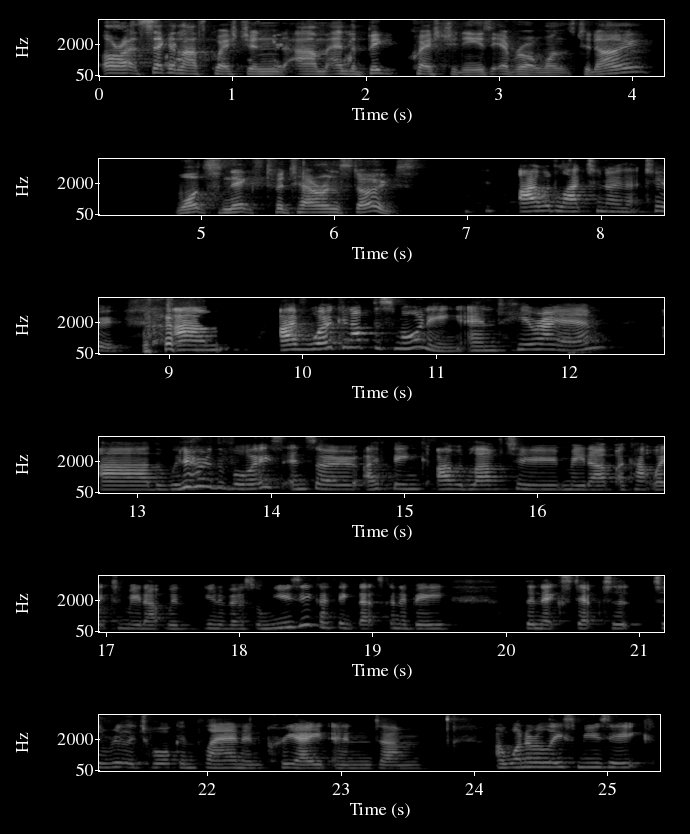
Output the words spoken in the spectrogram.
All right second last question. Um, and the big question is everyone wants to know what's next for Tarryn Stokes I would like to know that too. Um, I've woken up this morning and here I am, uh, the winner of The Voice. And so I think I would love to meet up. I can't wait to meet up with Universal Music. I think that's going to be the next step to, to really talk and plan and create. And um, I want to release music.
